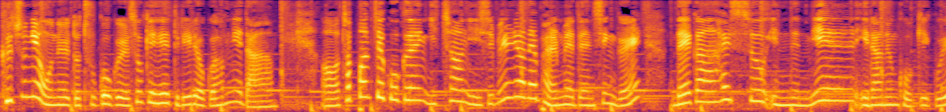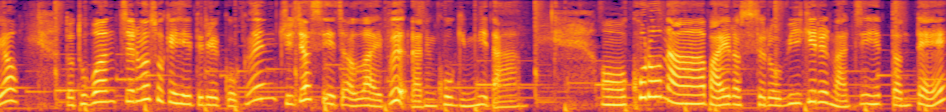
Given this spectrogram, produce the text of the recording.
그 중에 오늘도 두 곡을 소개해 드리려고 합니다. 어, 첫 번째 곡은 2021년에 발매된 싱글, 내가 할 수 있는 일이라는 곡이고요. 또 두 번째로 소개해 드릴 곡은 Jesus is Alive라는 곡입니다. 어, 코로나 바이러스로 위기를 맞이했던 때,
